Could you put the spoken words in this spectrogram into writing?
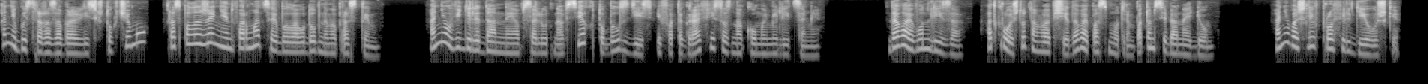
Они быстро разобрались, что к чему, Расположение информации было удобным и простым. Они увидели данные абсолютно всех, кто был здесь, и фотографии со знакомыми лицами. «Давай, вон Лиза. Открой, что там вообще, давай посмотрим, потом себя найдем». Они вошли в профиль девушки.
